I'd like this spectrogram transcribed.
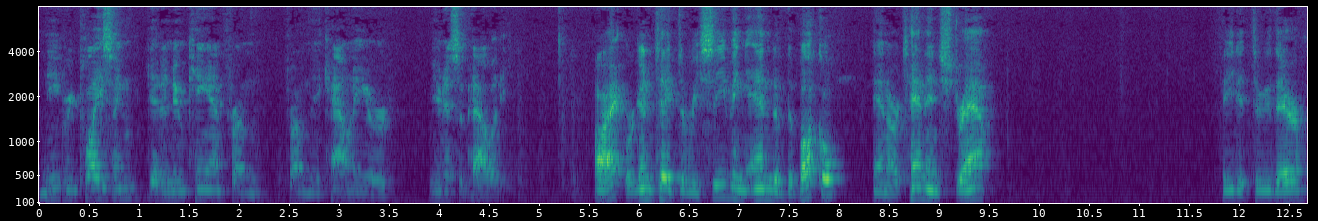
need replacing, get a new can from, from the county or municipality. All right, we're going to take the receiving end of the buckle and our 10 inch strap, feed it through there,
